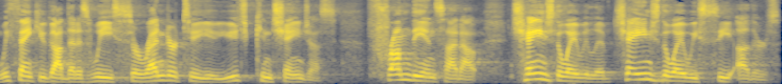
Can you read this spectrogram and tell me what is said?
We thank you, God, that as we surrender to you, you can change us from the inside out. Change the way we live, change the way we see others,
